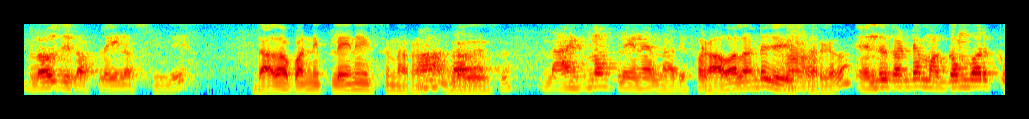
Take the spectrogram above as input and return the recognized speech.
బ్లౌజ్ ఇలా ప్లెయిన్ వస్తుంది. దాదాపు అన్ని ప్లేనే ఇస్తున్నారా బ్లౌజెస్? మాక్సిమం ప్లెయిన్ అన్నారు కావాలంటే చేయిస్తారు కదా? ఎందుకంటే మగ్గం వర్క్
